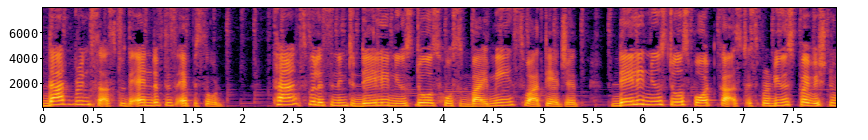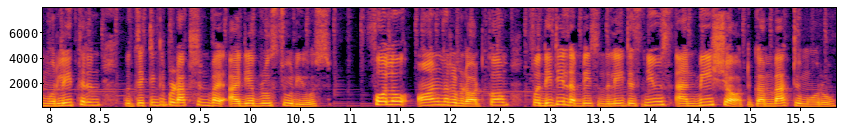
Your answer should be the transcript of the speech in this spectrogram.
That brings us to the end of this episode. Thanks for listening to Daily News Dose hosted by me, Swati Ajit. Daily News Dose podcast is produced by Vishnu Murlitharan with technical production by Idea Brew Studios. Follow onmanorama.com for detailed updates on the latest news and be sure to come back tomorrow.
